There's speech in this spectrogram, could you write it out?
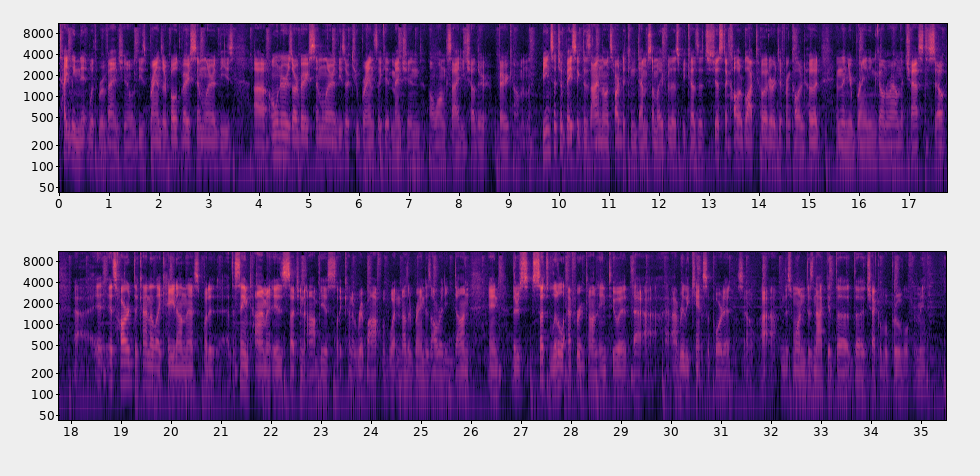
tightly knit with Revenge. You know, these brands are both very similar. These uh, owners are very similar. These are two brands that get mentioned alongside each other very commonly. Being such a basic design though, it's hard to condemn somebody for this because it's just a color blocked hood or a different colored hood and then your branding going around the chest. So uh, it, it's hard to kind of like hate on this, but it, at the same time, it is such an obvious like kind of rip off of what another brand has already done. And there's such little effort gone into it that I, I really can't support it. So uh, this one does not get the, the check of approval for me.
